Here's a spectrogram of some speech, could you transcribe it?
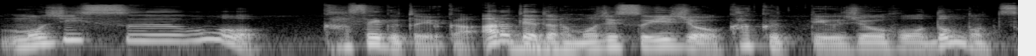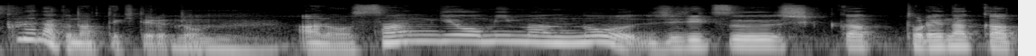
文字数を稼ぐというかある程度の文字数以上書くっていう情報をどんどん作れなくなってきてると、うんあの3行未満の事実しか取れなかっ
